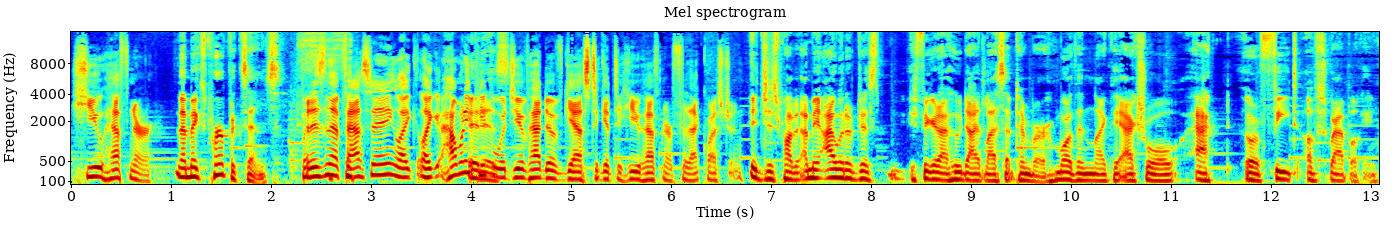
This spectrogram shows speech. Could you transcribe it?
Hugh Hefner. That makes perfect sense. But isn't that fascinating? like, like how many It people is. would you have had to have guessed to get to Hugh Hefner for that question? It just probably, I mean, I would have just figured out who died last September more than like the actual act or feat of scrapbooking.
